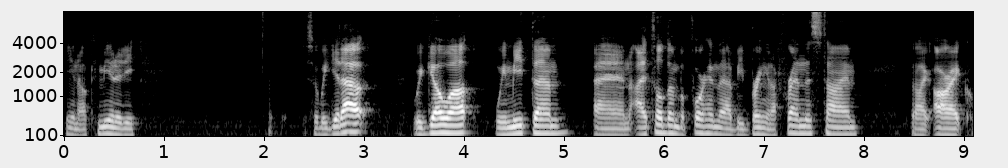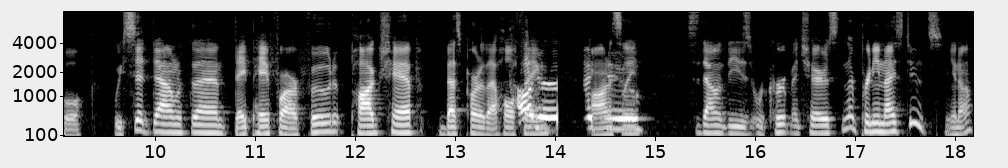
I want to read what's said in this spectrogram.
you know, community. So we get out, we go up, we meet them, and I told them beforehand that I'd be bringing a friend this time. They're like, all right, cool. We sit down with them. They pay for our food. PogChamp, best part of that whole thing thank honestly. you. Sit down with these recruitment chairs, and they're pretty nice dudes, you know?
